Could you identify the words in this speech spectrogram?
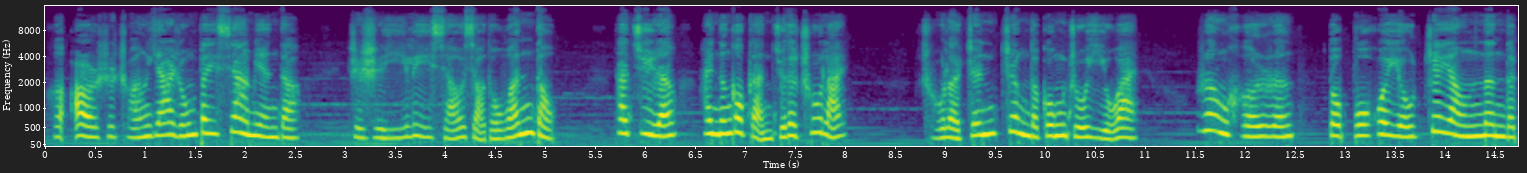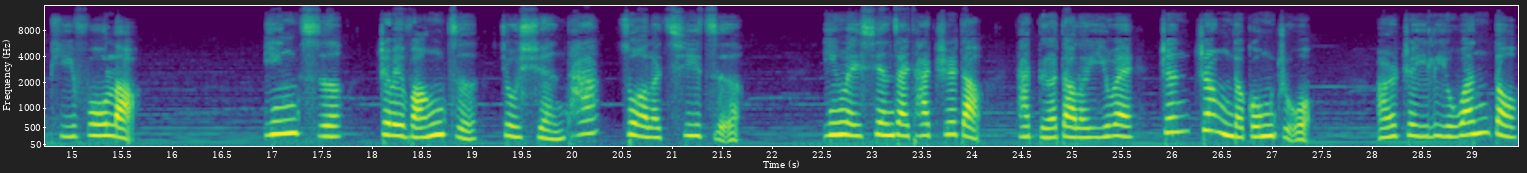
和二十床鸭绒被下面的，只是一粒小小的豌豆，她居然还能够感觉得出来。除了真正的公主以外，任何人都不会有这样嫩的皮肤了。因此，这位王子就选她做了妻子，因为现在他知道他得到了一位真正的公主，而这一粒豌豆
